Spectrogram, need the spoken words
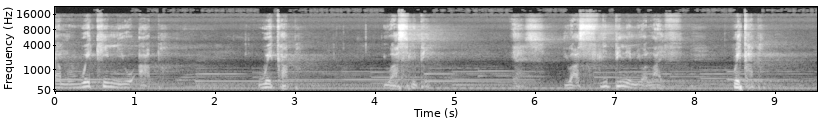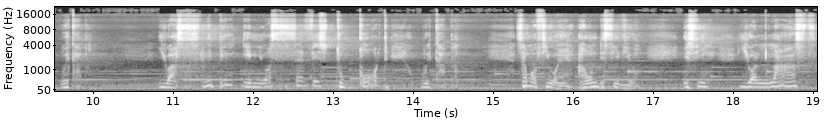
am waking you up. Wake up. You are sleeping. Yes. You are sleeping in your life. Wake up. Wake up. You are sleeping in your service to God. Wake up. Some of you, eh, I won't deceive you. You see, your last,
